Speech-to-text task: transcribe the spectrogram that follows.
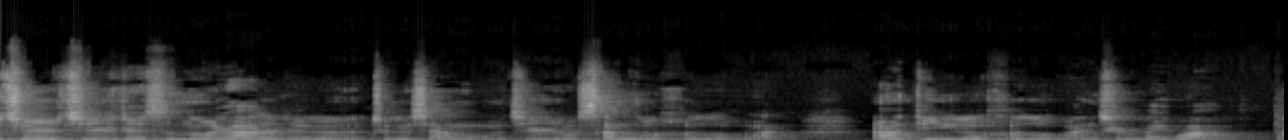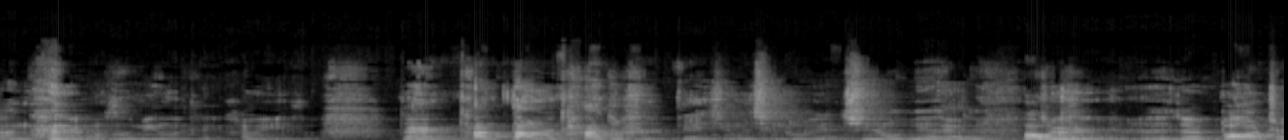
其实其实这次哪吒的这个这个项目，我们其实有三个合作伙伴。然后第一个合作伙伴是歪瓜啊，那这公司名字很很有意思，但是他当时他就是典型的轻周边，轻周边抱就是枕呃对抱枕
